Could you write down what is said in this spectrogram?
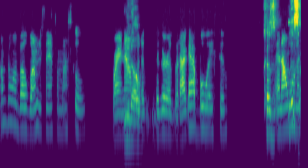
I'm doing both. But I'm just saying for my school right now know- for the, the girls, but I got boys too, because and I want a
